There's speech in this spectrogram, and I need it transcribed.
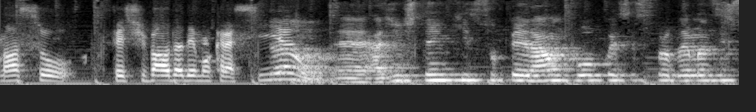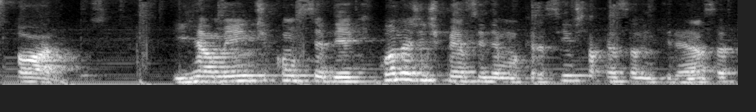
nosso Festival da Democracia. Não, é, a gente tem que superar um pouco esses problemas históricos e realmente conceber que quando a gente pensa em democracia, a gente está pensando em criança,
